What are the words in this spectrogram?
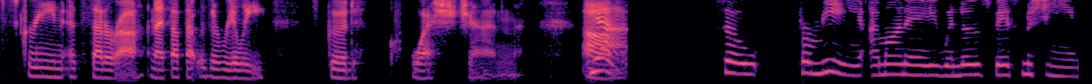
screen, etc. And I thought that was a really good question. Um, yeah. So for me, I'm on a Windows based machine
